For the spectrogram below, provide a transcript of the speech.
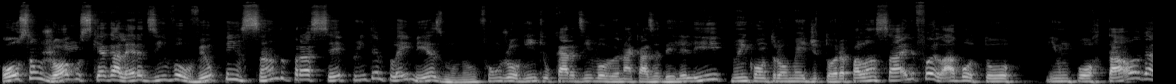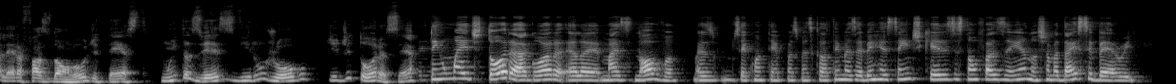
Ou são jogos que a galera desenvolveu pensando para ser print and play mesmo. Não foi um joguinho que o cara desenvolveu na casa dele ali, não encontrou uma editora para lançar, ele foi lá, botou em um portal, a galera faz o download testa. Muitas vezes vira um jogo de editora, certo? Tem uma editora agora, ela é mais nova, mas não sei quanto tempo mais ou menos que ela tem, mas é bem recente que eles estão fazendo, chama Diceberry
